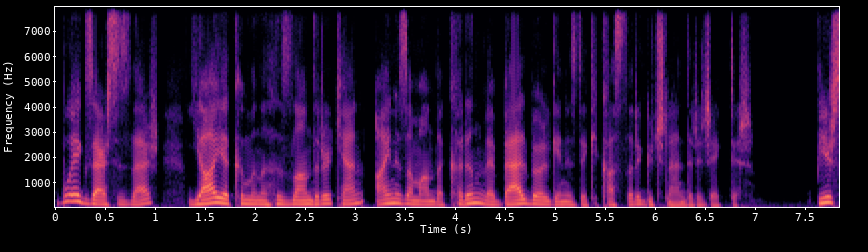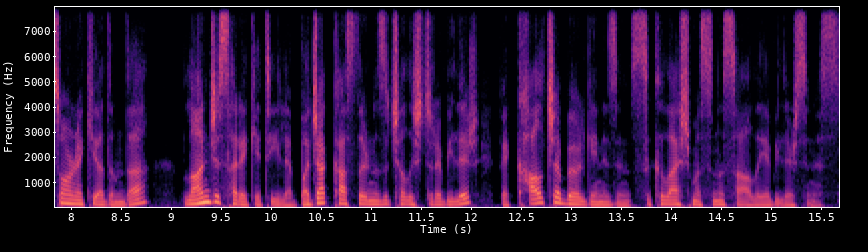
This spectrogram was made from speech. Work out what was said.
Bu egzersizler yağ yakımını hızlandırırken aynı zamanda karın ve bel bölgenizdeki kasları güçlendirecektir. Bir sonraki adımda lunges hareketiyle bacak kaslarınızı çalıştırabilir ve kalça bölgenizin sıkılaşmasını sağlayabilirsiniz.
